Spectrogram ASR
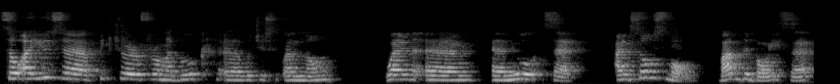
So I use a picture from a book, uh, which is well known, when um, a mole said, I'm so small, but the boy said,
